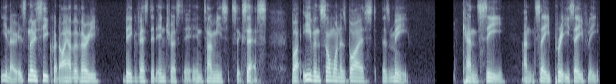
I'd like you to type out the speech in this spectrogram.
you know, it's no secret that I have a very big vested interest in, in Tammy's success. But even someone as biased as me can see and say pretty safely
